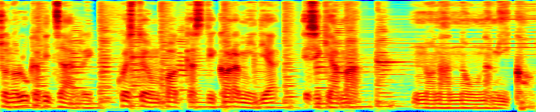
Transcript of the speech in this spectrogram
sono Luca Bizzarri, questo è un podcast di Cora Media e si chiama Non hanno un amico.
